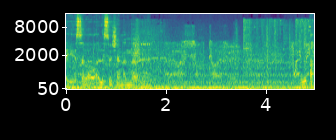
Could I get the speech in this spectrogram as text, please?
Gott, ey, ist aber auch alles durcheinander. Oha.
